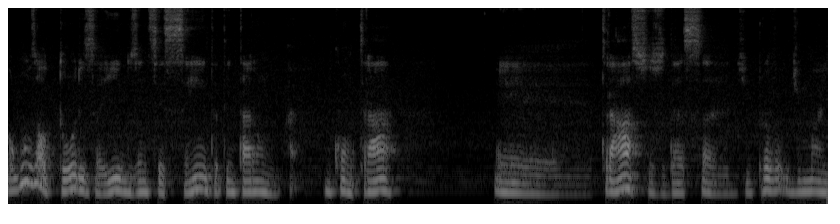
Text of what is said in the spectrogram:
Alguns autores aí nos anos 60 tentaram encontrar é, traços dessa de, de uma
